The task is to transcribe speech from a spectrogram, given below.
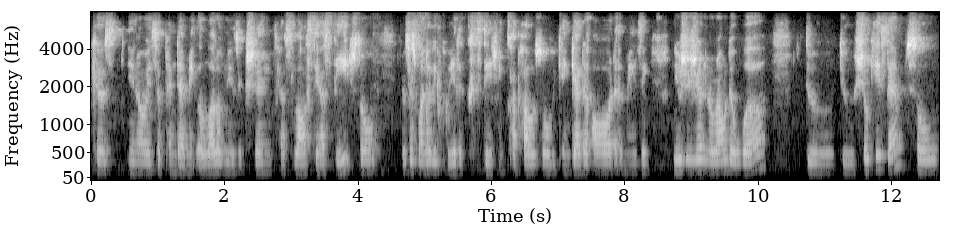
because you know it's a pandemic. A lot of musicians has lost their stage, so We just wanted to create a stage in Clubhouse so we can gather all the amazing musicians around the world to to showcase them. So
